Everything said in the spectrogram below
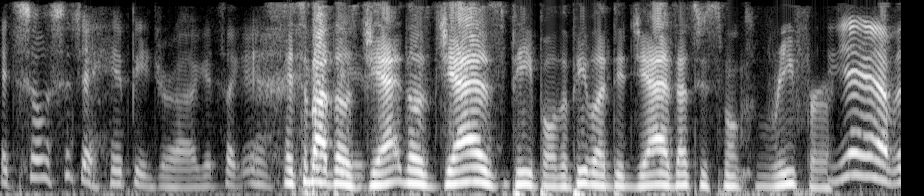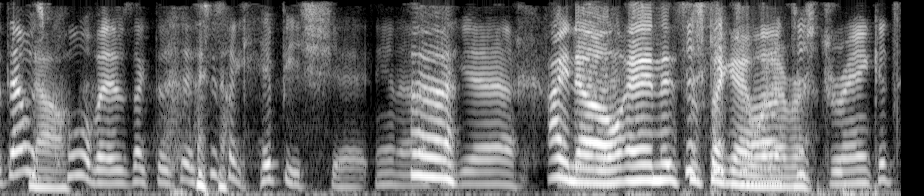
it's so such a hippie drug. It's like ugh, It's about those jazz, those jazz people, the people that did jazz. That's who smokes reefer. Yeah, but that was No. cool. But it was like the, it's just like hippie shit, you know. Uh, like, yeah, I know, and it's Just, just, like drunk, whatever. just drink. It's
